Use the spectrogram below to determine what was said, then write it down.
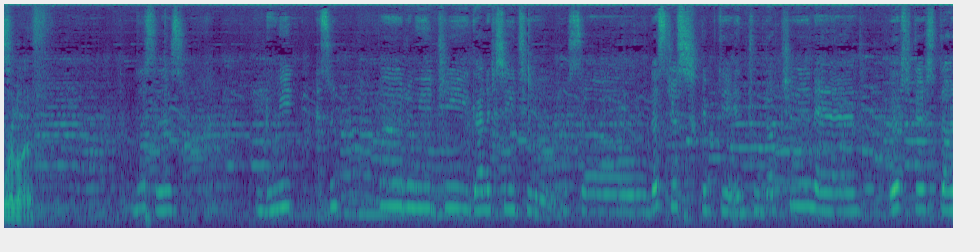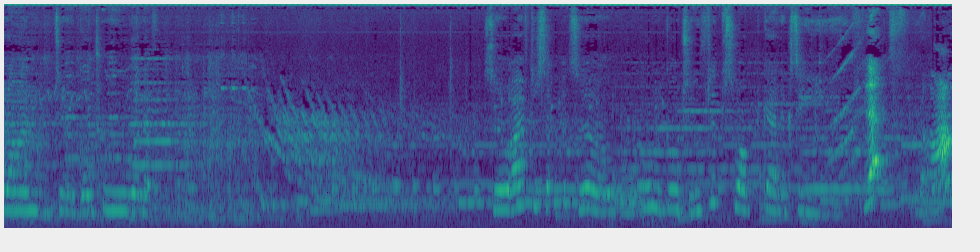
We're live. This is Luigi, Super Luigi Galaxy 2. So let's just skip the introduction and let's just start on to go to a level. So I have to so we're going to go to Flip Swap Galaxy. Flip Swap?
